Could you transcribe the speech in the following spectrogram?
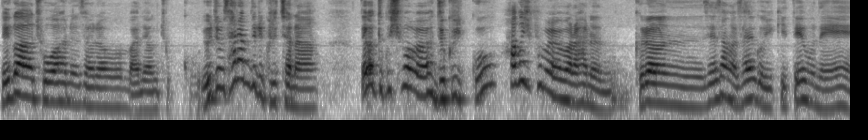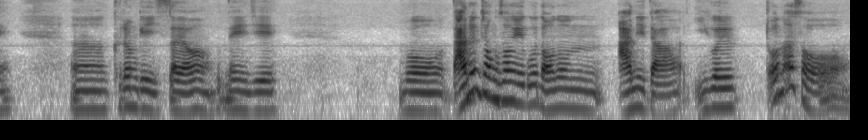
내가 좋아하는 사람은 마냥 좋고 요즘 사람들이 그렇잖아. 내가 듣고 싶은 말만 듣고 있고 하고 싶은 말만 하는 그런 세상을 살고 있기 때문에 어, 그런 게 있어요. 근데 이제 뭐 나는 정성이고 너는 아니다. 이걸 떠나서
